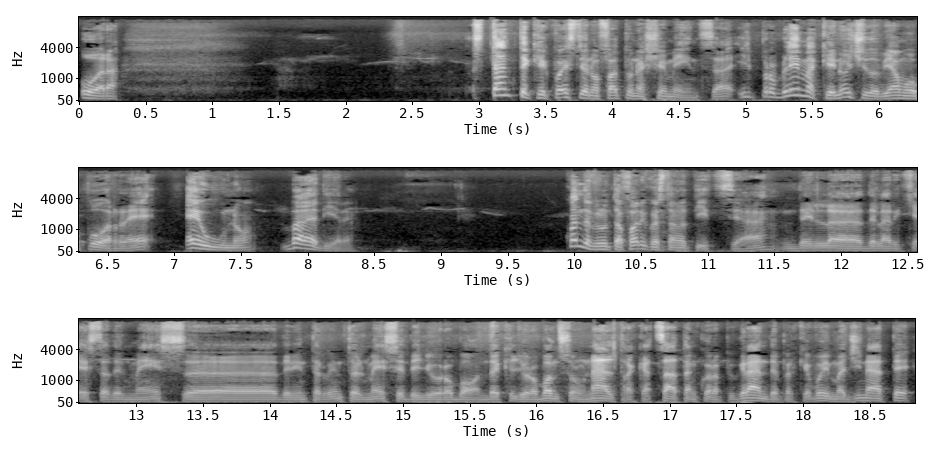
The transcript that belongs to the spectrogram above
Ora, stante che questi hanno fatto una scemenza, il problema che noi ci dobbiamo porre è uno, vale a dire, quando è venuta fuori questa notizia del, della richiesta del MES, dell'intervento del MES e degli Eurobond, che gli Eurobond sono un'altra cazzata ancora più grande, perché voi immaginate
